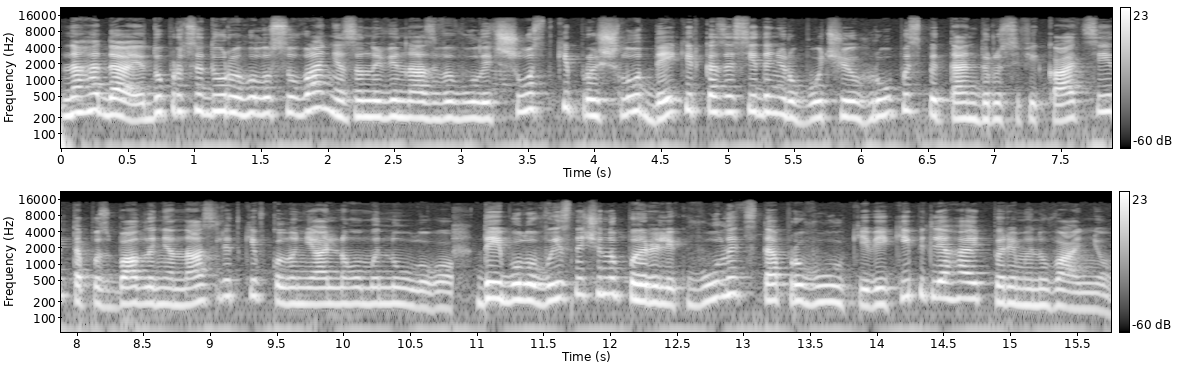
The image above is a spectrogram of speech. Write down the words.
Нагадаю, до процедури голосування за нові назви вулиць Шостки пройшло декілька засідань робочої групи з питань дерусифікації та позбавлення наслідків колоніального минулого, де й було визначено перелік вулиць та провулків, які підлягають перейменуванню.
